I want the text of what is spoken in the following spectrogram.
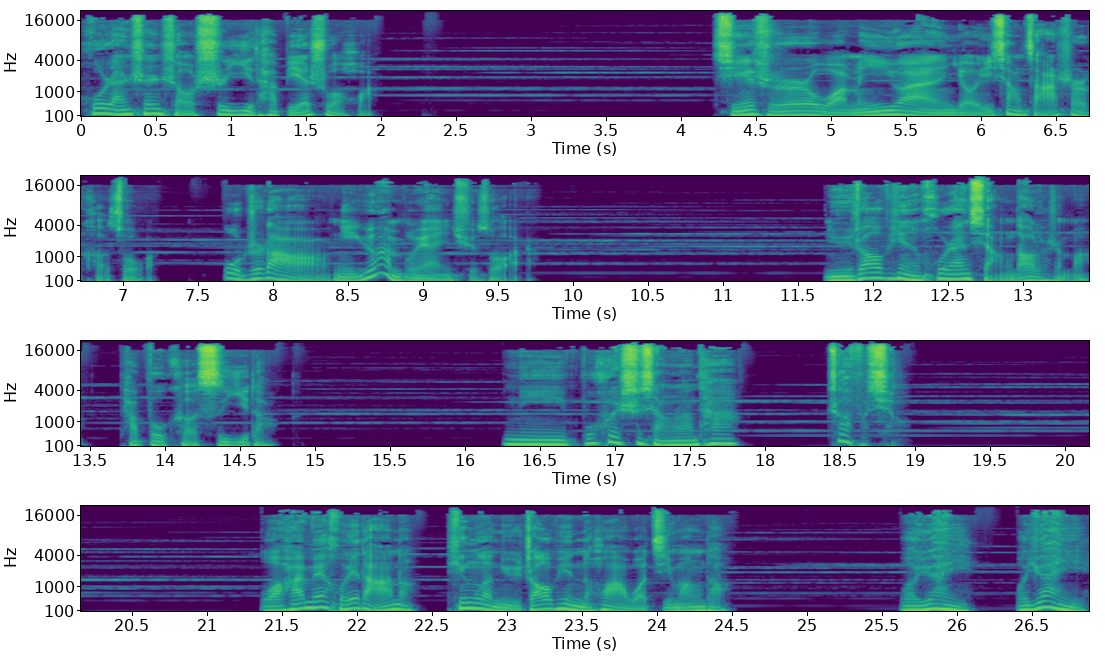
忽然伸手示意她别说话。其实我们医院有一项杂事可做，不知道你愿不愿意去做呀？女招聘忽然想到了什么，她不可思议道：“你不会是想让他……这不行。”我还没回答呢，听了女招聘的话，我急忙道：“我愿意，我愿意。”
